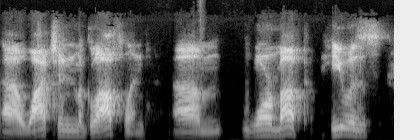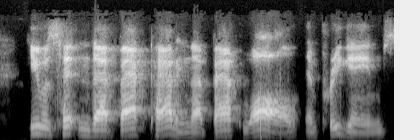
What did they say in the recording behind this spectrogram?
uh, watching McLaughlin um, warm up, he was he was hitting that back padding, that back wall in pre games,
